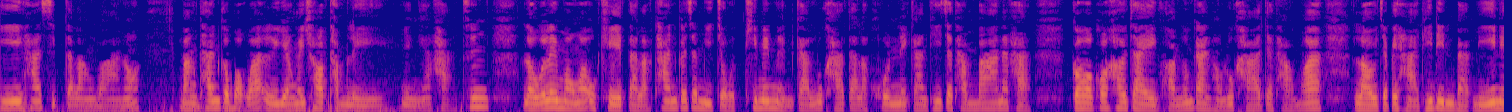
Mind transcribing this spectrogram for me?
ที่ 50 ตารางวาเนาะบางท่านก็บอกว่าเออยังไม่ชอบทำเลอย่างเงี้ยค่ะ ซึ่งเราก็เลยมองว่าโอเค แต่ละท่านก็จะมีโจทย์ที่ไม่เหมือนกันลูกค้าแต่ละคนในการที่จะทำบ้านนะคะก็ก็เข้าใจความต้องการของลูกค้าแต่ถามว่าเราจะไปหาที่ดินแบบนี้ใน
